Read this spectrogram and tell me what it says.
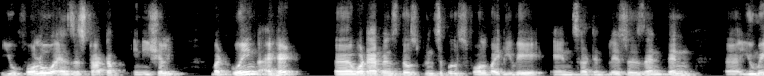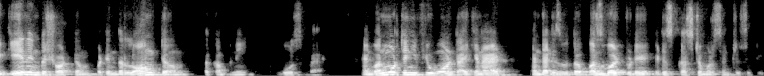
you follow as a startup initially. But going ahead, uh, what happens, those principles fall by the way in certain places. And then uh, you may gain in the short term, but in the long term, the company goes back. And one more thing, if you want, I can add, and that is the buzzword today, it is customer centricity.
